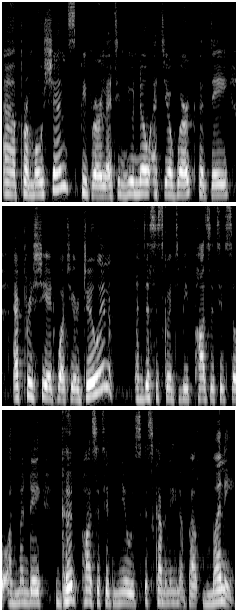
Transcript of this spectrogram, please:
uh, promotions. People are letting you know at your work that they appreciate what you're doing. And this is going to be positive. So on monday good positive news is coming in about money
